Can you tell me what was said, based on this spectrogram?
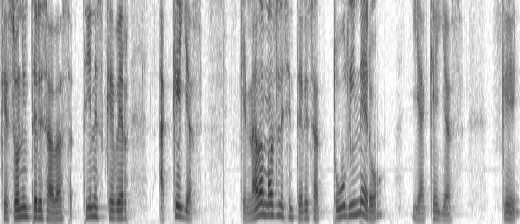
que son interesadas, tienes que ver aquellas que nada más les interesa tu dinero y aquellas que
